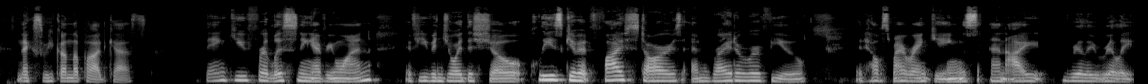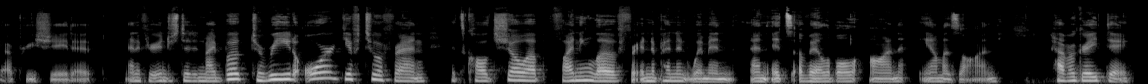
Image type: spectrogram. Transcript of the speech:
next week on the podcast. Thank you for listening, everyone. If you've enjoyed the show, please give it five stars and write a review. It helps my rankings, and I really, really appreciate it. And if you're interested in my book to read or gift to a friend, it's called Show Up Finding Love for Independent Women, and it's available on Amazon. Have a great day.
